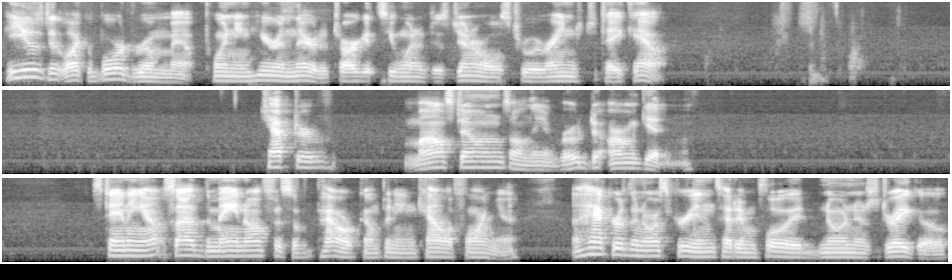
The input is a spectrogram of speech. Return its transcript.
He used it like a boardroom map, pointing here and there to targets he wanted his generals to arrange to take out. Chapter Milestones on the Road to Armageddon. Standing outside the main office of a power company in California, a hacker the North Koreans had employed, known as Drago,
